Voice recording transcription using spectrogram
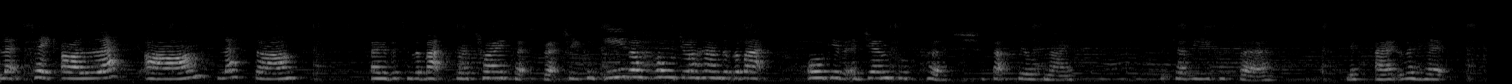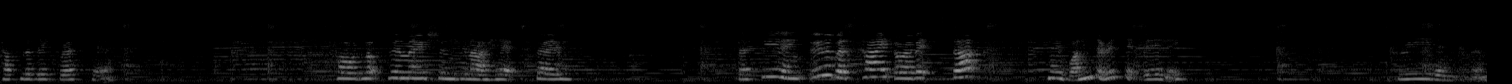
Let's take our left arm, left arm, over to the back for a tricep stretch. So you can either hold your hand at the back or give it a gentle push, if that feels nice. Whichever you prefer. Lift out of the hips, couple of big breaths here. Hold lots of emotions in our hips, so they're feeling uber tight or a bit stuck. It's no wonder, is it really? Breathe into them.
